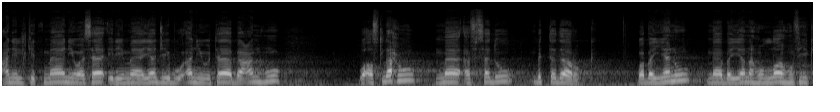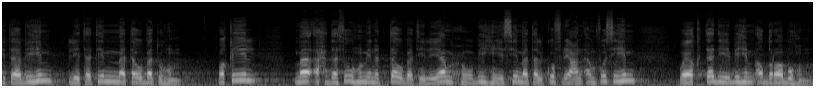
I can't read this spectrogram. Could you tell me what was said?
عن الكتمان وسائر ما يجب أن يتاب عنه وأصلحوا ما أفسدوا بالتدارك وبينوا ما بينه الله في كتابهم لتتم توبتهم. وقيل ما أحدثوه من التوبة ليمحوا به سمة الكفر عن أنفسهم ويقتدي بهم أضرابهم.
